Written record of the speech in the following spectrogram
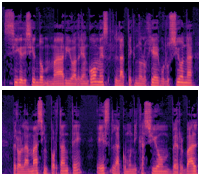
Sigue diciendo Mario Adrián Gómez, la tecnología evoluciona, pero la más importante es la comunicación verbal.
